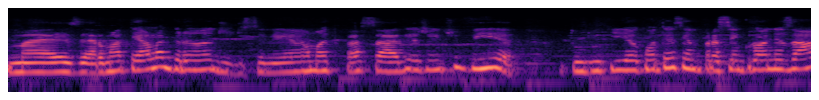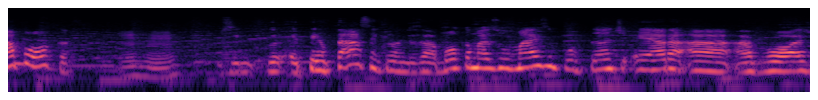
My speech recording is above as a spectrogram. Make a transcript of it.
Mas era uma tela grande de cinema que passava e a gente via tudo o que ia acontecendo para sincronizar a boca. Uhum. É, tentar sincronizar a boca, mas o mais importante era a, a voz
